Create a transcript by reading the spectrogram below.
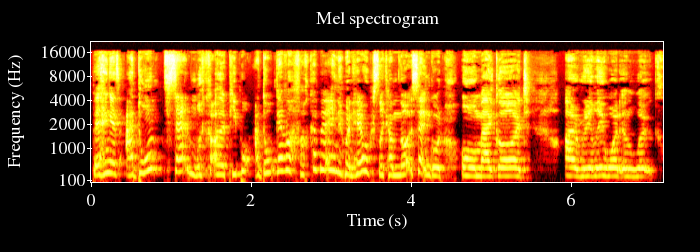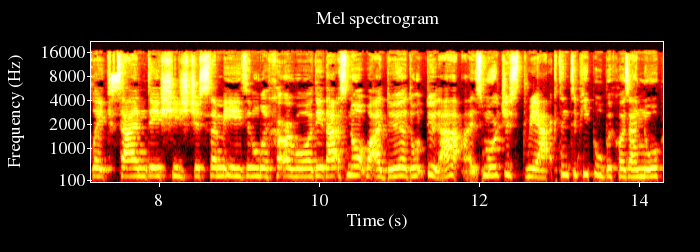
but the thing is, I don't sit and look at other people. I don't give a fuck about anyone else. Like, I'm not sitting going, oh my god, I really want to look like Sandy. She's just amazing. Look at her body. That's not what I do. I don't do that. It's more just reacting to people because I know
